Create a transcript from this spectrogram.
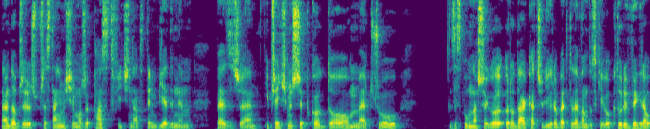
No ale dobrze, już przestańmy się może pastwić nad tym biednym PSG i przejdźmy szybko do meczu zespół naszego rodaka, czyli Roberta Lewandowskiego, który wygrał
